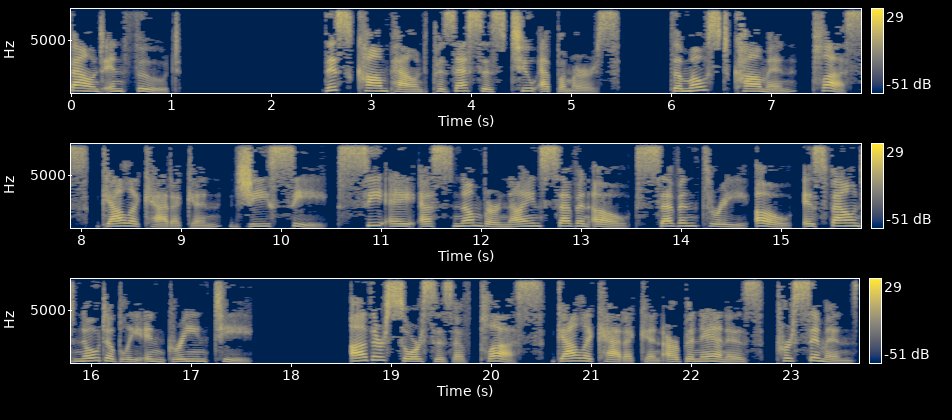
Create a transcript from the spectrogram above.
found in food. This compound possesses two epimers. The most common, plus, gallocatechin GC, CAS number 970-73-0, is found notably in green tea. Other sources of plus gallocatechin are bananas, persimmons,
